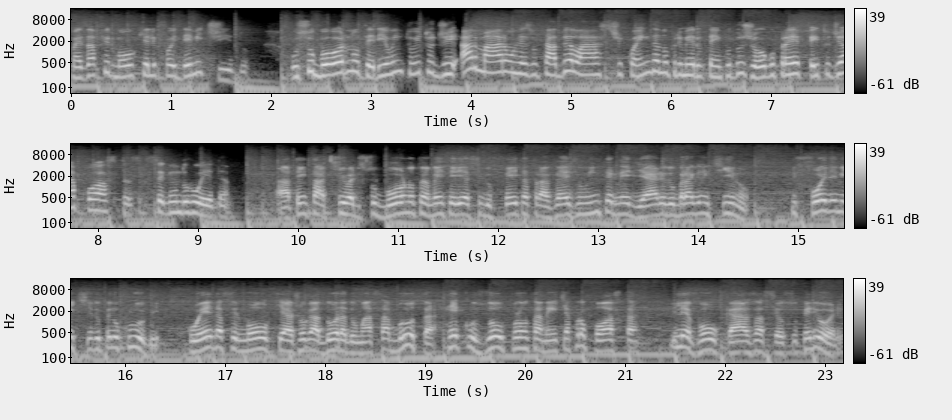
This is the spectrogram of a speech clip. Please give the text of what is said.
mas afirmou que ele foi demitido. O suborno teria o intuito de armar um resultado elástico ainda no primeiro tempo do jogo para efeito de apostas, segundo Rueda. A tentativa de suborno também teria sido feita através de um intermediário do Bragantino, que foi demitido pelo clube. Rueda afirmou que a jogadora do Massa Bruta recusou prontamente a proposta e levou o caso a seus superiores.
